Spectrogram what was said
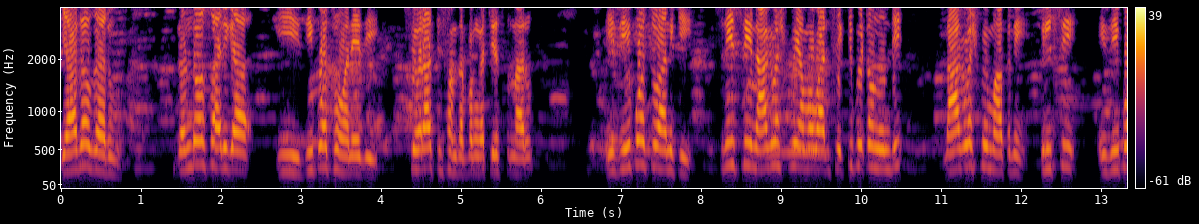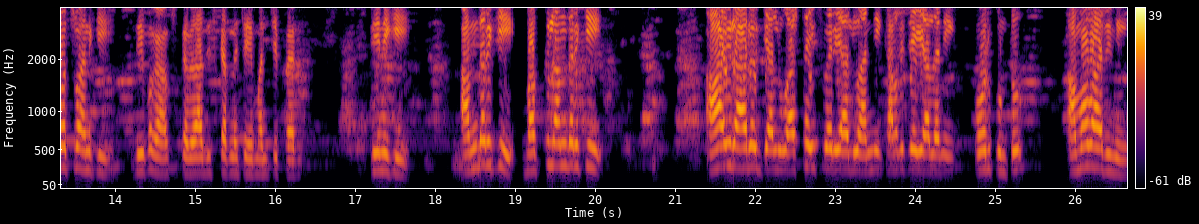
యాదవ్ గారు రెండోసారిగా ఈ దీపోత్సవం అనేది శివరాత్రి సందర్భంగా చేస్తున్నారు. ఈ దీపోత్సవానికి శ్రీ శ్రీ నాగలక్ష్మి అమ్మవారి శక్తిపీఠం నుండి నాగలక్ష్మి మాతని పిలిచి ఈ దీపోత్సవానికి దీప ఆవిష్కరణ చేయమని చెప్పారు. దీనికి అందరికీ భక్తులందరికీ ఆయుర ఆరోగ్యాలు అష్టైశ్వర్యాలు అన్ని కలగజేయాలని కోరుకుంటూ అమ్మవారిని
